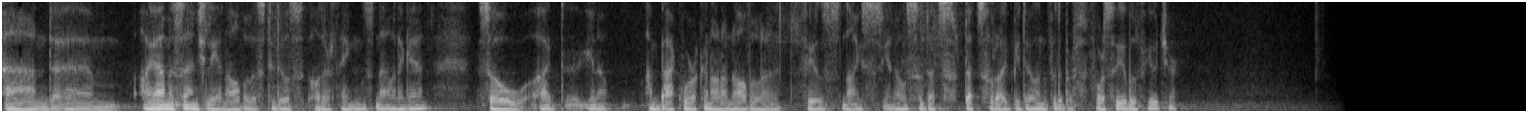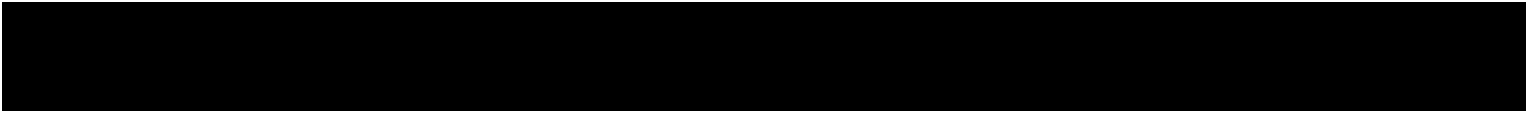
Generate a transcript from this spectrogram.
And um, I am essentially a novelist who does other things now and again. So I, you know, I'm back working on a novel, and it feels nice, you know. So that's that's what I'd be doing for the foreseeable future.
